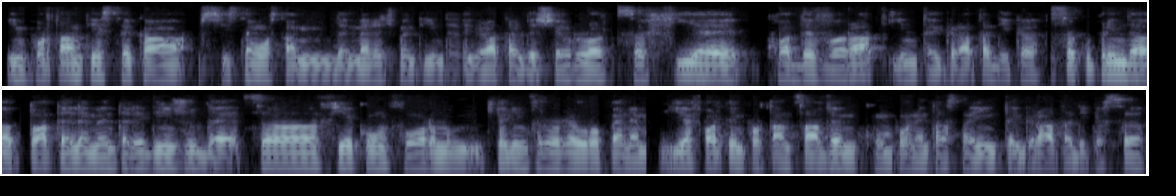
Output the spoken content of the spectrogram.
important este ca sistemul ăsta de management integrat al deșeurilor să fie cu adevărat integrat, adică să cuprindă toate elementele din județ, să fie conform cerințelor europene. E foarte important să avem componenta asta integrată, adică să,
